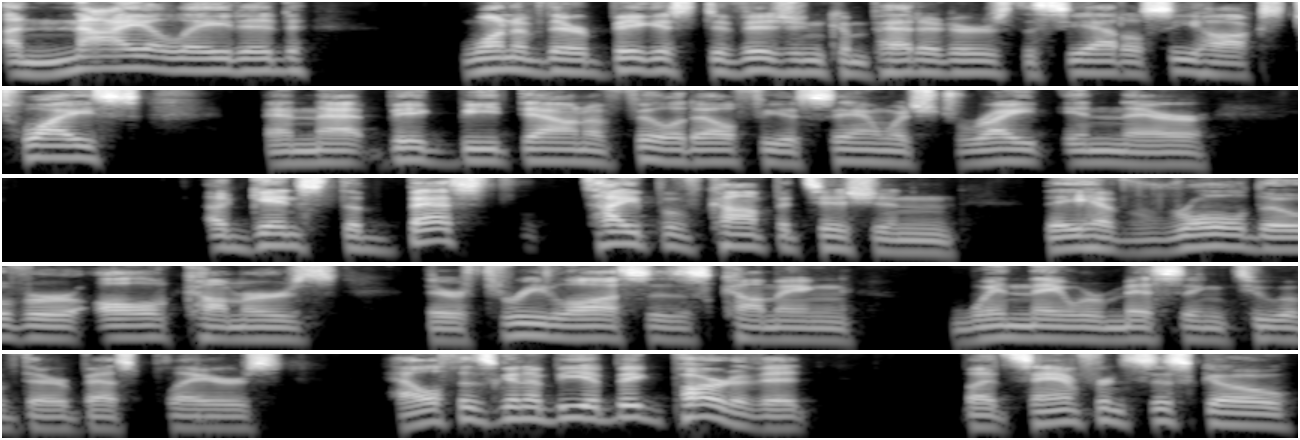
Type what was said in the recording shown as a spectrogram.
annihilated one of their biggest division competitors, the Seattle Seahawks, twice. And that big beatdown of Philadelphia sandwiched right in there against the best type of competition. They have rolled over all comers. Their three losses coming when they were missing two of their best players. Health is going to be a big part of it, but San Francisco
